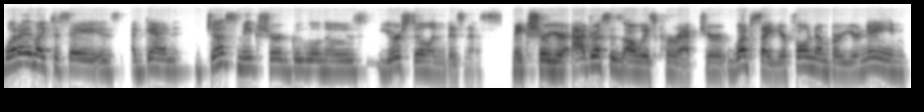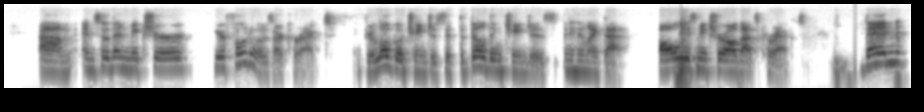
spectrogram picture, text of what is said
what I like to say is again, just make sure Google knows you're still in business. Make sure your address is always correct, your website, your phone number, your name. Um, and so then make sure your photos are correct. If your logo changes, if the building changes, anything like that, always make sure all that's correct. Then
